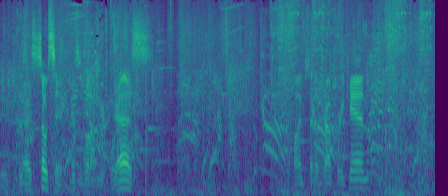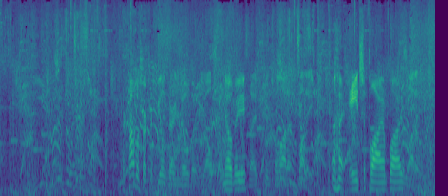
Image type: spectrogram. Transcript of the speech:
dude. That is so sick. This is what I'm here for. Yes. Fine, just setting up traps where he can. Her combo structure feels very Nova also. Nova. Feels nice. Gives a lot of, a lot of, H fly on flies. a lot of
